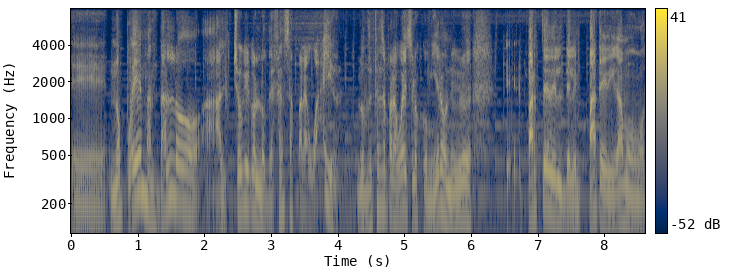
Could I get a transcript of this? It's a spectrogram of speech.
eh, no puedes mandarlo al choque con los defensas paraguayos. Los defensas paraguayos se los comieron. Eh, parte del, empate, digamos,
